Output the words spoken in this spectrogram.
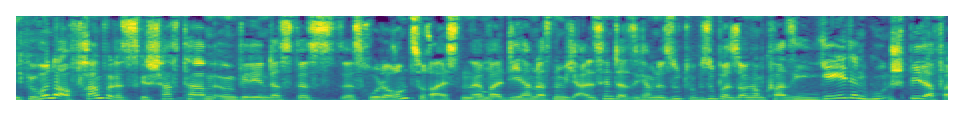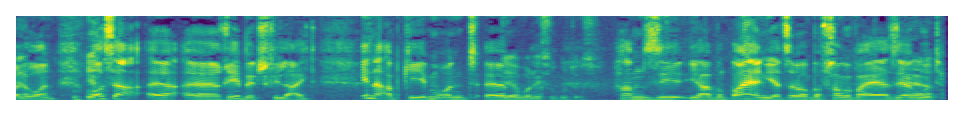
Ich bewundere auch Frankfurt, dass sie es geschafft haben, irgendwie den, das, das, das Ruder rumzureißen, ne? weil die haben das nämlich alles hinter sich, haben eine super, super Saison, haben quasi jeden guten Spieler verloren, außer äh, äh, Rebic vielleicht, inne abgeben und ähm, Der aber nicht so gut ist. haben sie, ja, bei Bayern jetzt, aber bei Frankfurt war er ja sehr Ja. gut.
